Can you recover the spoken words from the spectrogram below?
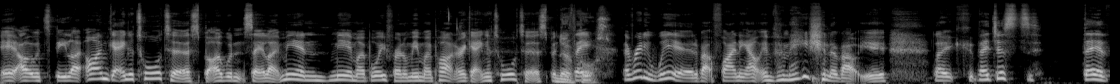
It, I would be like, oh, I'm getting a tortoise, but I wouldn't say like me and me and my boyfriend or me and my partner are getting a tortoise because of they course. they're really weird about finding out information about you. Like they're just they're.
